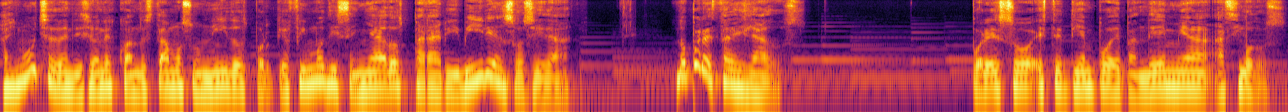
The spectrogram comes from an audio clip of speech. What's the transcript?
Hay muchas bendiciones cuando estamos unidos porque fuimos diseñados para vivir en sociedad, no para estar aislados. Por eso este tiempo de pandemia ha sido todos.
